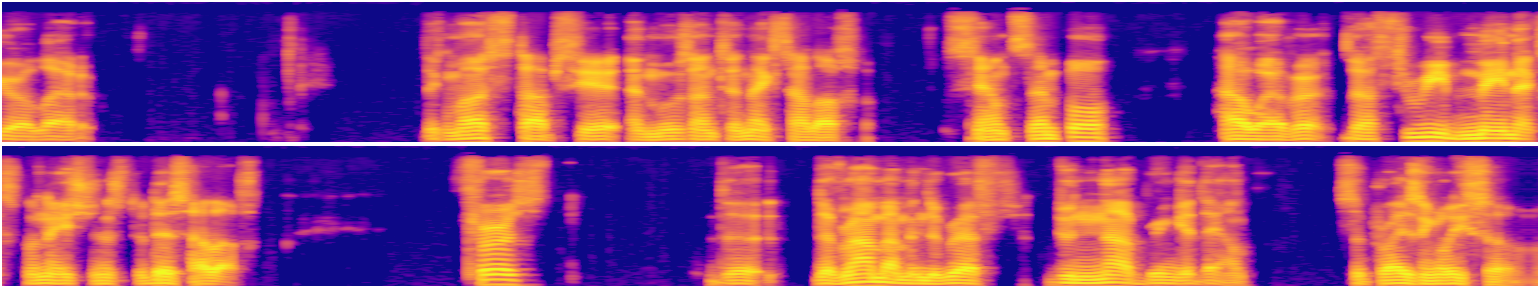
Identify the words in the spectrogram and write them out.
you're allowed to. The Gemara stops here and moves on to the next halacha. Sounds simple However, there are three main explanations to this halach. First, the, the Rambam and the Rif do not bring it down, surprisingly so.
